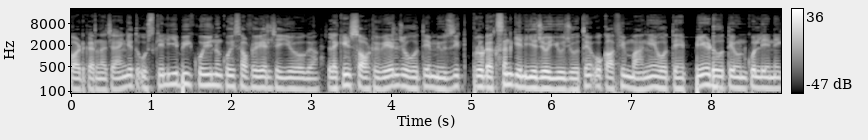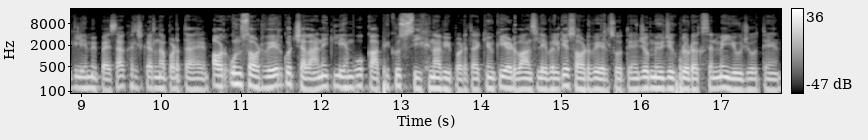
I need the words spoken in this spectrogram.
करना चाहेंगे तो उसके लिए भी कोई ना कोई सॉफ्टवेयर चाहिए होगा। लेकिन सॉफ्टवेयर जो होते हैं म्यूज़िक प्रोडक्शन के लिए जो यूज़ होते हैं, वो काफ़ी महँगे होते हैं। पेड होते हैं, उनको लेने के लिए हमें पैसा खर्च करना पड़ता है। और उन सॉफ्टवेयर को चलाने के लिए हमको काफ़ी कुछ सीखना भी पड़ता है, क्योंकि एडवांस लेवल के सॉफ्टवेयर्स होते हैं, जो म्यूज़िक प्रोडक्शन में यूज़ होते हैं।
